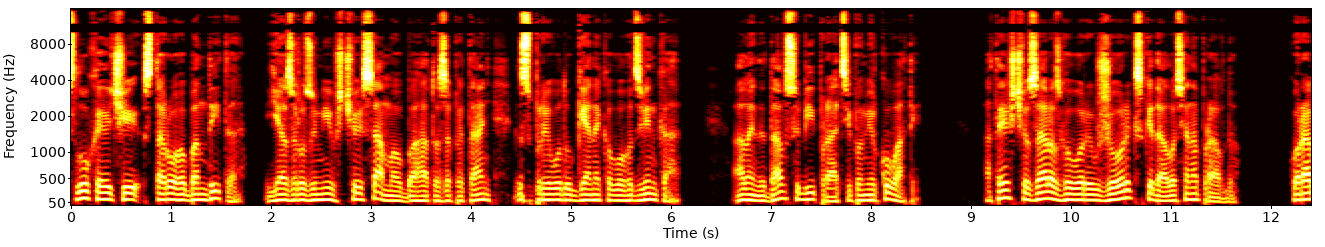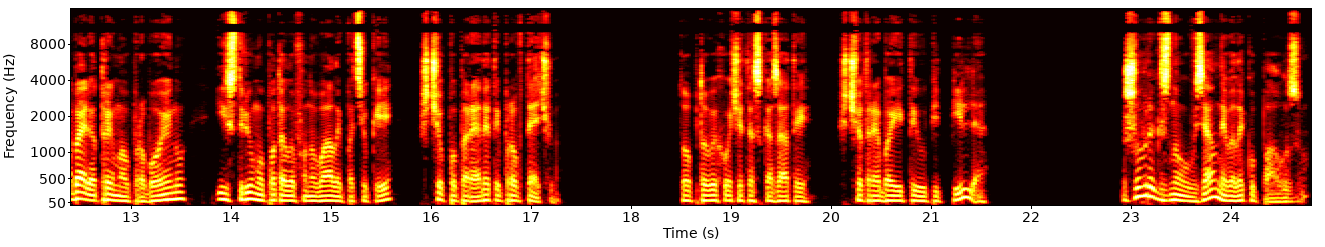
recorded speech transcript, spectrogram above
Слухаючи старого бандита, я зрозумів, що й сам мав багато запитань з приводу генекового дзвінка, але не дав собі праці поміркувати. А те, що зараз говорив Жорик, скидалося на правду. Корабель отримав пробоїну, і з трюму потелефонували пацюки, щоб попередити про втечу. Тобто ви хочете сказати, що треба йти у підпілля? Жорик знову взяв невелику паузу.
